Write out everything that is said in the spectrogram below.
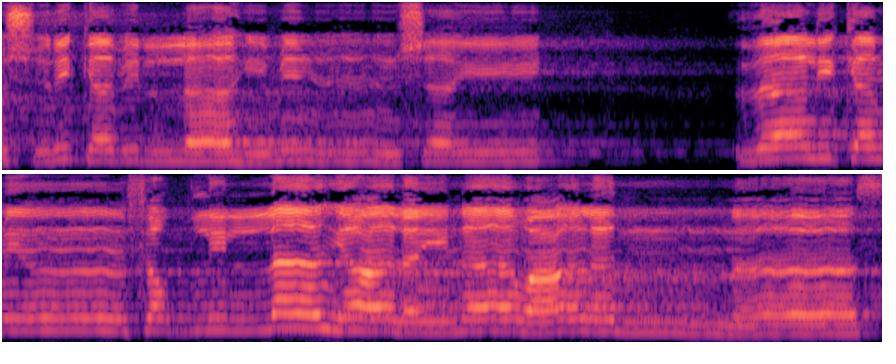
نشرك بالله من شيء. ذلك من فضل الله علينا وعلى الناس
